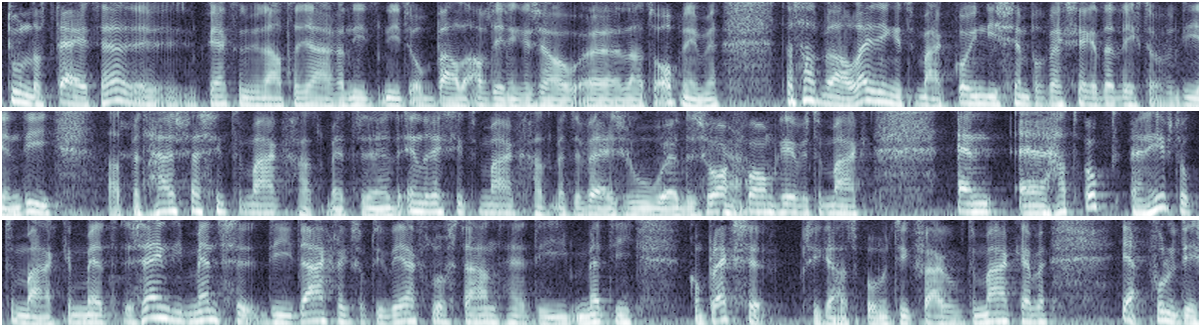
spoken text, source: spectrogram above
toen nog tijd, hè, ik werkte nu een aantal jaren, niet, niet op bepaalde afdelingen zou uh, laten opnemen. Dat had met allerlei dingen te maken. Kon je niet simpelweg zeggen dat ligt over die en die. Dat had met huisvesting te maken, had met uh, de inrichting te maken, had met de wijze hoe uh, de zorgvormgeving ja. te maken. En had ook, heeft ook te maken met zijn die mensen die dagelijks op die werkvloer staan, hè, die met die complexe psychiatrische problematiek vaak ook te maken hebben. Ja, voelen, die,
